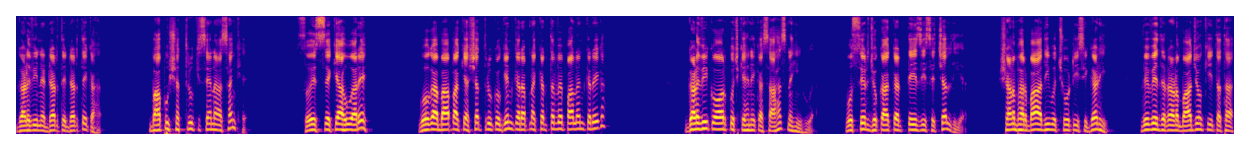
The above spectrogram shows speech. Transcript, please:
गढ़वी ने डरते डरते कहा, बापू, शत्रु की सेना असंख्य है। सो इससे क्या हुआ रे? गोगा बापा क्या शत्रु को गिनकर अपना कर्तव्य पालन करेगा? गढ़वी को और कुछ कहने का साहस नहीं हुआ। वो सिर झुकाकर तेज़ी से चल दिया। क्षण भर बाद ही वो छोटी सी गढ़ी विविध रणबाजों की तथा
